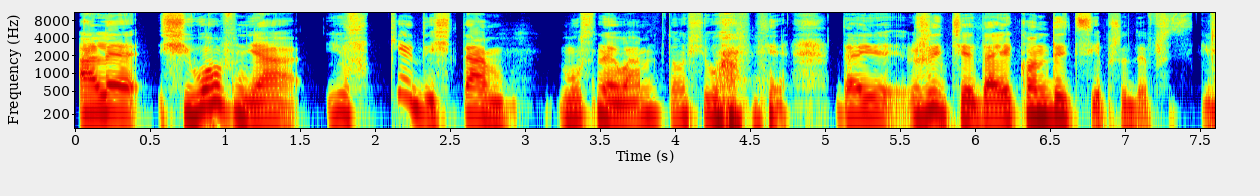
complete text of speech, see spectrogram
Ale siłownia, już kiedyś tam musnęłam, tą siłownię, daje życie, daje kondycję przede wszystkim.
